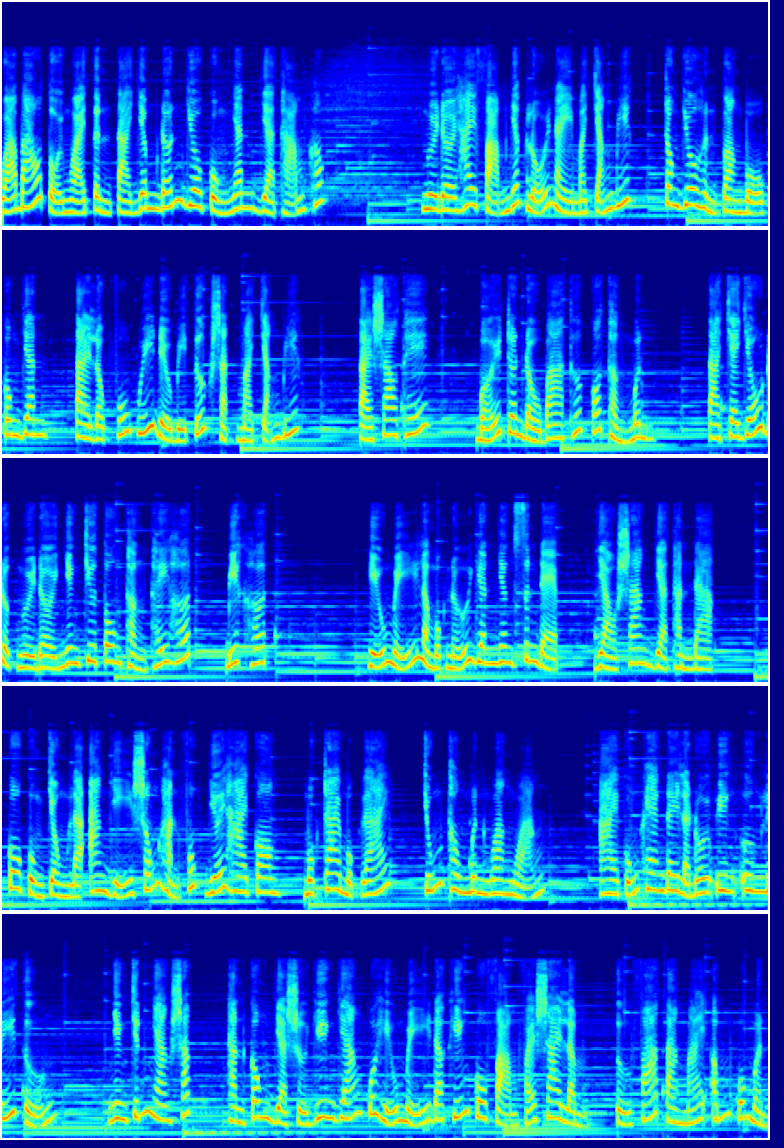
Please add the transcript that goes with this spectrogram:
quả báo tội ngoại tình tà dâm đến vô cùng nhanh và thảm khốc. Người đời hay phạm nhất lỗi này mà chẳng biết, trong vô hình toàn bộ công danh, tài lộc phú quý đều bị tước sạch mà chẳng biết. Tại sao thế? Bởi trên đầu ba thước có thần minh. Ta che giấu được người đời nhưng chưa tôn thần thấy hết, biết hết. Hiểu mỹ là một nữ doanh nhân xinh đẹp, giàu sang và thành đạt. Cô cùng chồng là an dĩ sống hạnh phúc với hai con, một trai một gái, chúng thông minh ngoan ngoãn ai cũng khen đây là đôi uyên ương lý tưởng. Nhưng chính nhan sắc, thành công và sự duyên dáng của hiểu mỹ đã khiến cô phạm phải sai lầm, tự phá tan mái ấm của mình.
